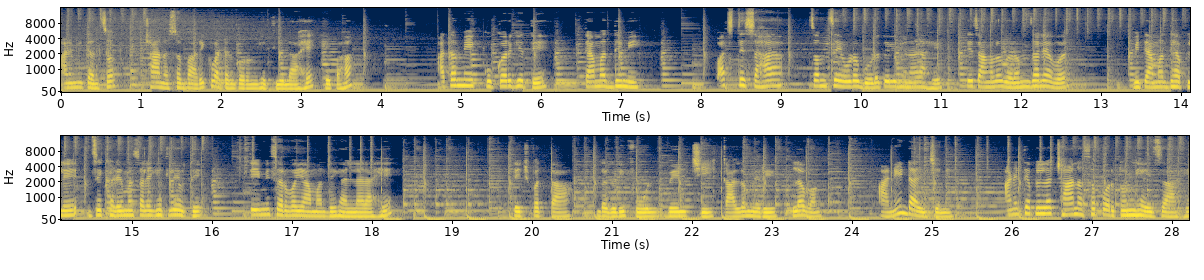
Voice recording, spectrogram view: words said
आणि मी त्यांचं छान असं बारीक वाटण करून घेतलेलं आहे. हे पहा. आता मी एक कुकर घेते. त्यामध्ये मी पाच ते सहा चमचे एवढं गोड तेल घेणार आहे. ते चांगलं गरम झाल्यावर मी त्यामध्ये आपले जे खडे मसाले घेतले होते ते मी सर्व यामध्ये घालणार आहे. तेजपत्ता दगडी फूल वेलची कालं मिरी लवंग आणि दालचिनी. आणि ते आपल्याला छान असं परतून घ्यायचं आहे.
